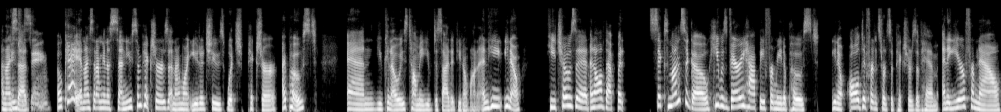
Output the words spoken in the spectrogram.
And I said, okay. And I said, I'm going to send you some pictures and I want you to choose which picture I post. And you can always tell me you've decided you don't want it. And he, you know, he chose it and all of that. But six months ago, he was very happy for me to post, you know, all different sorts of pictures of him. And a year from now,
